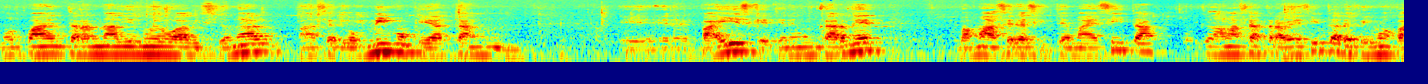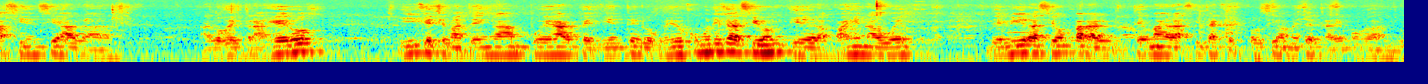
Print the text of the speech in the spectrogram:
No va a entrar nadie nuevo adicional, van a ser los mismos que ya están eh, en el país, que tienen un carnet. Vamos a hacer el sistema de citas, vamos a hacer a través de citas, le pedimos paciencia a, a los extranjeros y que se mantengan pues al pendiente de los medios de comunicación y de la página web de migración para el tema de las citas que próximamente estaremos dando.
